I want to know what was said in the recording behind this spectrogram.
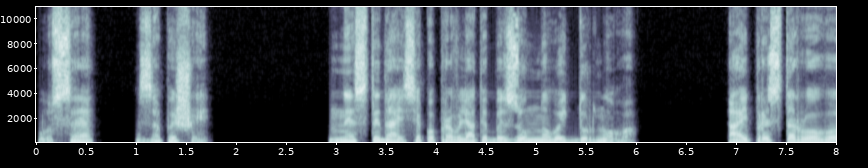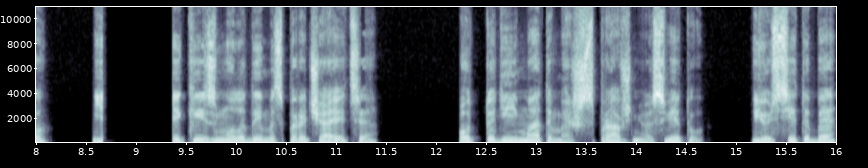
усе запиши. Не стидайся поправляти безумного й дурного, а й престарого, який з молодими сперечається. От тоді й матимеш справжню освіту, й усі тебе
